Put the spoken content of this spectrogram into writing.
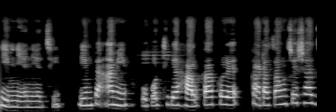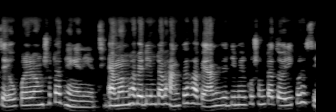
ডিম নিয়ে নিয়েছি। ডিমটা আমি উপর থেকে হালকা করে কাটা চামচের সাহায্যে উপরের অংশটা ভেঙে নিয়েছি। এমন ভাবে ডিমটা ভাঙতে হবে, আমি যে ডিমের কুসুমটা তৈরি করেছি,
